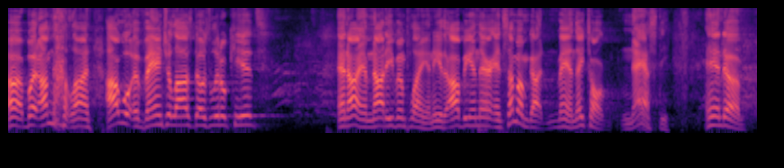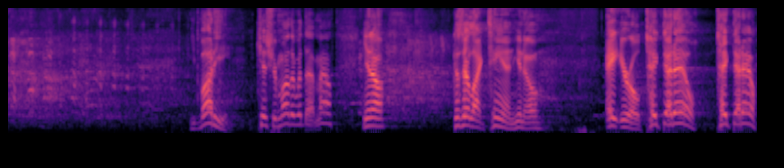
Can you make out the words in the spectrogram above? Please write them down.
Uh, but I'm not lying. I will evangelize those little kids, and I am not even playing either. I'll be in there, and some of them got, man, they talk nasty. And, uh, buddy, kiss your mother with that mouth? You know, because they're like 10, you know, eight year old, take that L, take that L.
